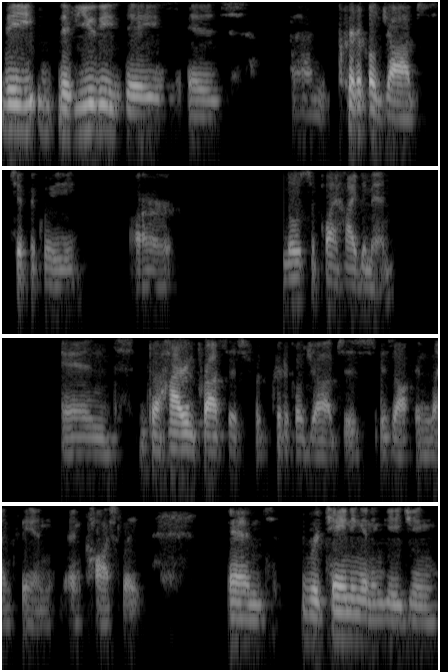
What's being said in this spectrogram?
the the view these days is um, critical jobs typically are low supply, high demand, and the hiring process for critical jobs is is often lengthy and, and costly. And retaining and engaging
